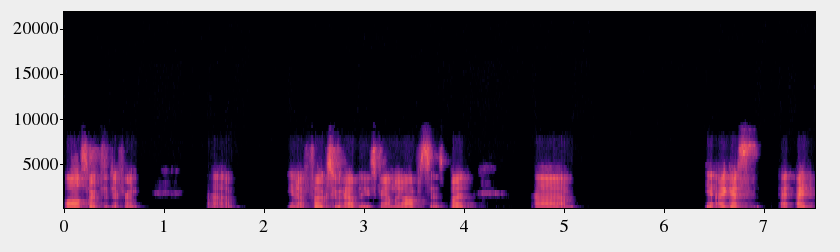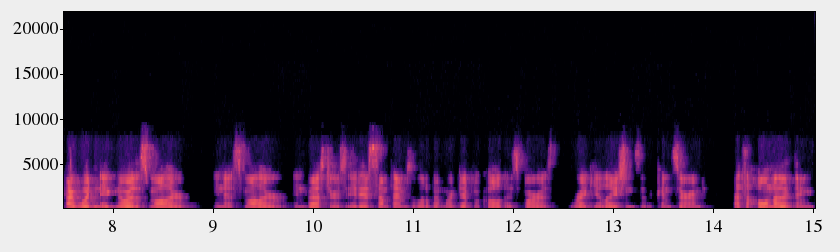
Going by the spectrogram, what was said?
all sorts of different, uh, you know, folks who have these family offices, but um, yeah, I guess I, I wouldn't ignore the smaller, you know, smaller investors. It is sometimes a little bit more difficult as far as regulations are concerned. That's a whole nother thing.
